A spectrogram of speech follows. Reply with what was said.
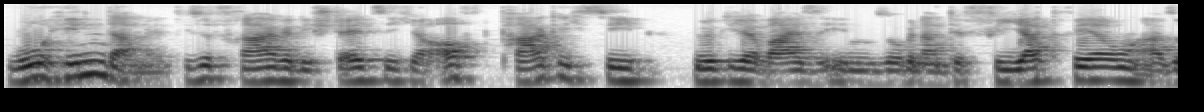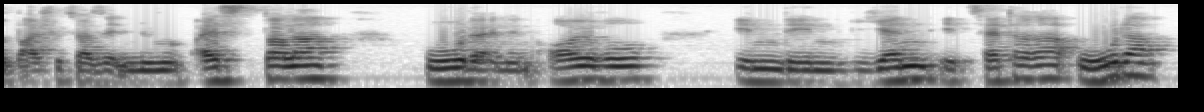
Wohin damit? Diese Frage, die stellt sich ja oft. Parke ich sie möglicherweise in sogenannte Fiat-Währung, also beispielsweise in den US-Dollar oder in den Euro, in den Yen etc. oder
